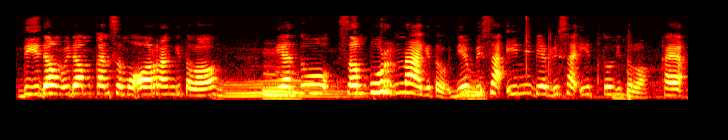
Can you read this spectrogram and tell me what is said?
diidam-idamkan semua orang gitu loh. Dia tuh sempurna gitu. Dia Hmm. bisa ini, dia bisa itu gitu loh. Kayak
